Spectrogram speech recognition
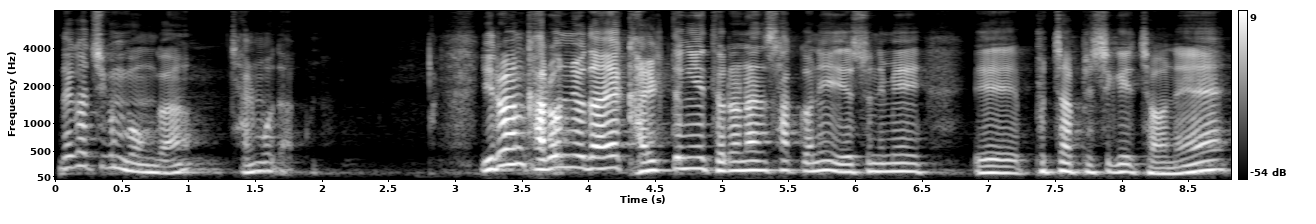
내가 지금 뭔가 잘못 왔구나. 이러한 가론 유다의 갈등이 드러난 사건이 예수님이 예, 붙잡히시기 전에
